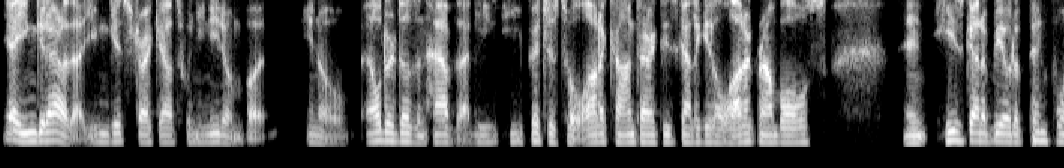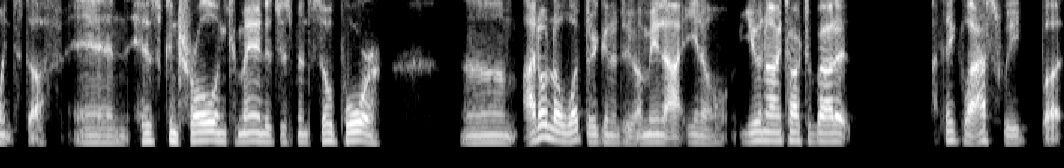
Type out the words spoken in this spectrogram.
yeah, you can get out of that. You can get strikeouts when you need them, but you know, Elder doesn't have that. He he pitches to a lot of contact. He's got to get a lot of ground balls, and he's got to be able to pinpoint stuff. And his control and command has just been so poor um, I don't know what they're going to do. I mean, I, you know, you and I talked about it, I think last week, but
